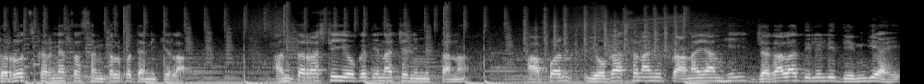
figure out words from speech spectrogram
दररोज करण्याचा संकल्प त्यांनी केला. आंतरराष्ट्रीय योग दिनाच्या निमित्तानं आपण योगासन आणि प्राणायाम ही जगाला दिलेली देणगी आहे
